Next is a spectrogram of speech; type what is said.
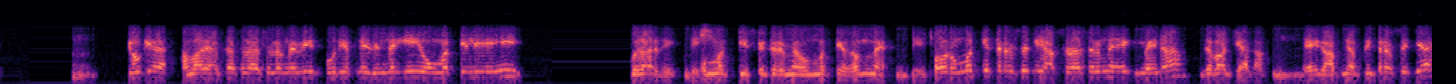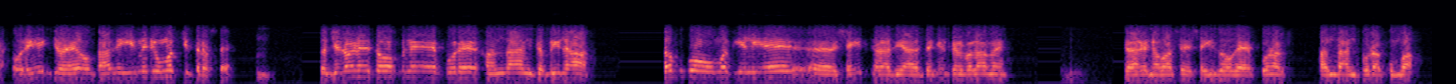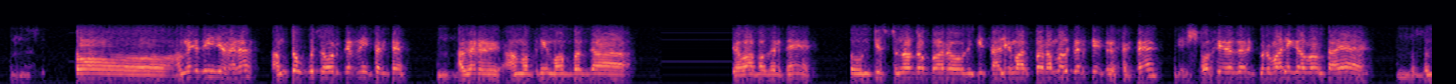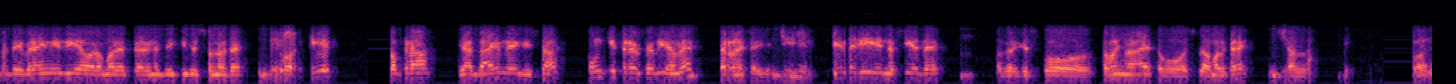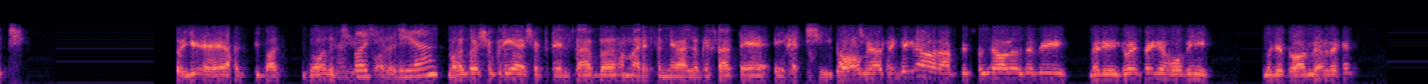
क्योंकि हमारे वसल्लम ने भी पूरी अपनी ज़िंदगी उम्मत के लिए ही गुजार दी। उम्मत की फ़िक्र में उम्मत के गम में। और उम्मत की तरफ़ से भी आप वसल्लम ने एक मेढा जमा किया था। एक आपने अपनी तरफ़ से किया और एक जो है वो कहा कि ये मेरी उम्मत की तरफ़ से तो जिन्होंने तो अपने पूरे खानदान कबीला सबको उम्मत के लिए शहीद करा दिया। देखिए करबला में प्यारे नवाज़ से शहीद हो गए पूरा खानदान पूरा कुंभा। तो हमें भी जो है ना हम तो कुछ और कर नहीं सकते। अगर हम अपनी मोहब्बत का जवाब अगर दें तो उनकी सुनतों पर और उनकी तालीमत पर अमल करके कर सकते हैं। और फिर अगर कुर्बानी का वक्त आया है तो सुनत इब्राहिमी भी है और हमारे प्यारे नदी की भी सुनत है। तो एक बकरा या गाय में एक हिस्सा उनकी तरफ़ से भी हमें करना चाहिए। जी जी। ये मेरी नसीहत है। अगर जिसको समझ में आए तो वो इस पर अमल करे इंशाल्लाह। बहुत अच्छी। तो ये है आज की बात। बहुत अच्छी बहुत शुक्रिया। बहुत बहुत शुक्रिया अशोक पटेल साहब हमारे सुनने वालों के साथ। एक अच्छी दुआ में याद रखिएगा और आपके सुनने वालों से भी मेरी रिक्वेस्ट है कि वो भी मुझे दुआ में याद रखें।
